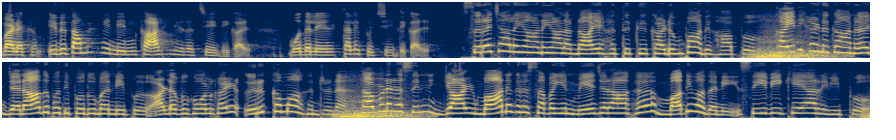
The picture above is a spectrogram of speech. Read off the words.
வணக்கம். இது தமிழ்வினின் காலை நேர செய்திகள். முதலில் தலைப்புச் செய்திகள். சிறைச்சாலை ஆணையாளர் நாயகத்துக்கு கடும் பாதுகாப்பு. கைதிகளுக்கான ஜனாதிபதி பொது மன்னிப்பு. அளவுகோல்கள் இறுக்கமாகின்றன. தமிழரசின் யாழ் மாநகர சபையின் மேஜராக மதிவதனி கே அறிவிப்பு.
